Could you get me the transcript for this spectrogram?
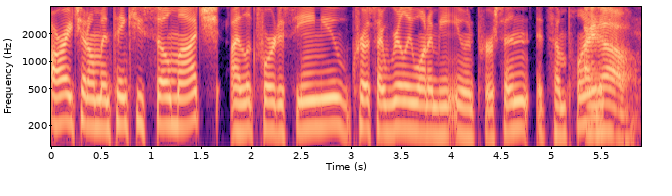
All right, gentlemen, thank you so much. I look forward to seeing you, Chris. I really want to meet you in person at some point. I know.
